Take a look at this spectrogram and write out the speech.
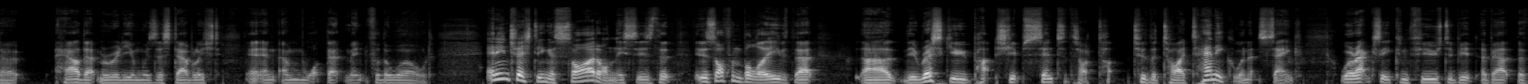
uh, how that meridian was established and, and what that meant for the world. An interesting aside on this is that it is often believed that uh, the rescue ships sent to the, to the Titanic when it sank were actually confused a bit about the,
